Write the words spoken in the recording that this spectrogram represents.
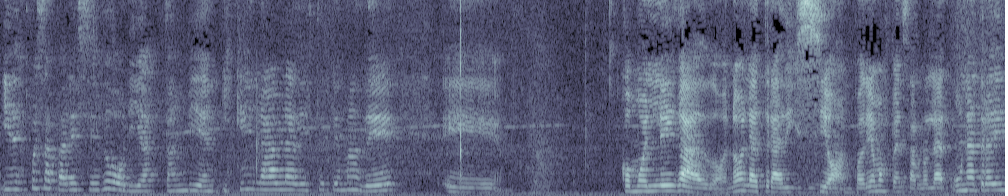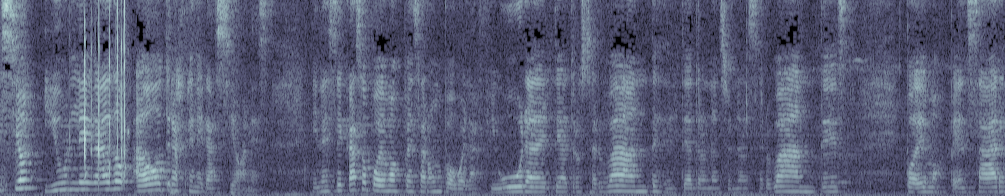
Y después aparece Doria también, y que él habla de este tema de eh, como el legado, ¿no? La tradición, podríamos pensarlo, una tradición y un legado a otras generaciones. Y en ese caso podemos pensar un poco la figura del Teatro Cervantes, del Teatro Nacional Cervantes, podemos pensar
